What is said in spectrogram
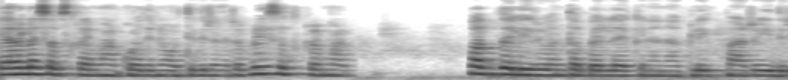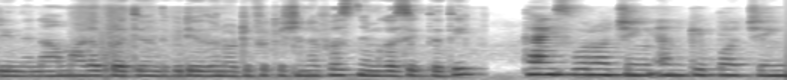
ಯಾರೆಲ್ಲ ಸಬ್ಸ್ಕ್ರೈಬ್ ಮಾಡ್ಕೊಳ್ತೀನಿ ನೋಡ್ತಿದ್ದೀರಿ ಅಂದರೆ ಪ್ಲೀಸ್ ಸಬ್ಸ್ಕ್ರೈಬ್ ಮಾಡಿ ಪಕ್ಕದಲ್ಲಿರುವಂಥ ಬೆಲ್ ಐಕನನ್ನು ಕ್ಲಿಕ್ ಮಾಡಿರಿ. ಇದರಿಂದ ನಾ ಮಾಡೋ ಪ್ರತಿಯೊಂದು ವಿಡಿಯೋದು ನೋಟಿಫಿಕೇಷನ್ ಫಸ್ಟ್ ನಿಮ್ಗೆ ಸಿಗ್ತೈತಿ. Thanks for watching and keep watching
